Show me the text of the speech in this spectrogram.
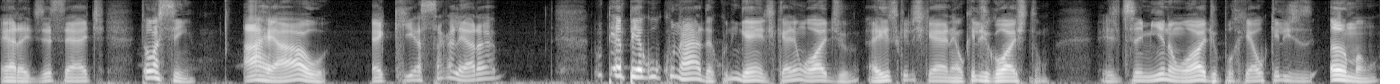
era 17. Então, assim, a real é que essa galera não tem apego com nada, com ninguém. Eles querem um ódio. É isso que eles querem, é o que eles gostam. Eles disseminam ódio porque é o que eles amam.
